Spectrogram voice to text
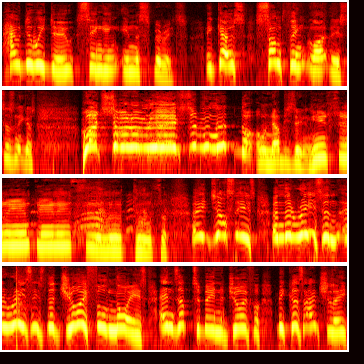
How do we do singing in the Spirit? It goes something like this, doesn't it? It goes, Oh, nobody's doing it. It just is. And the reason, reason is the joyful noise ends up to being a joyful because actually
